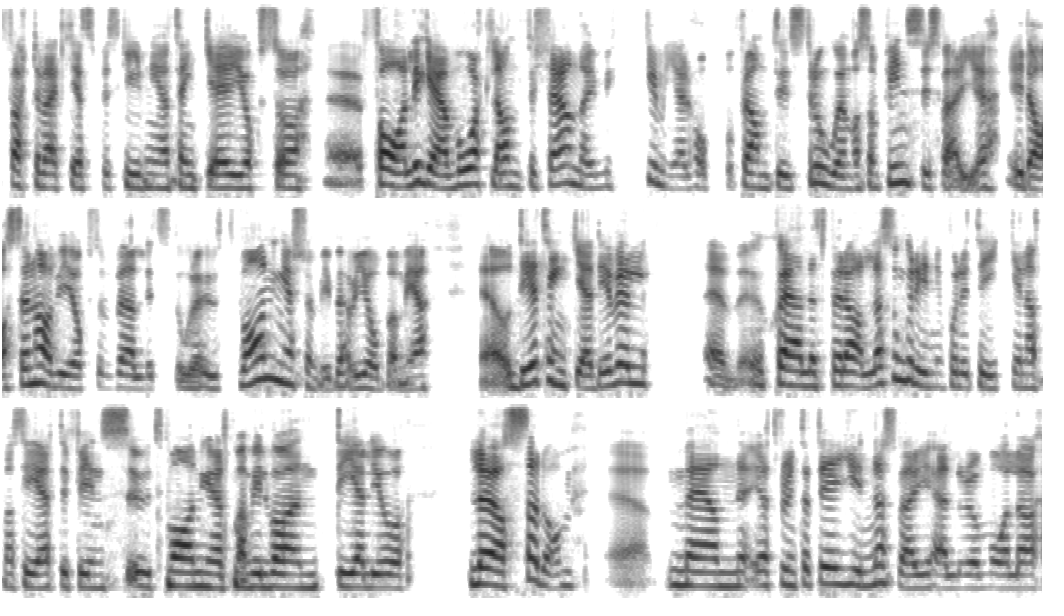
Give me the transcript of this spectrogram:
svarta verklighetsbeskrivningarna tänker jag är ju också farliga. Vårt land förtjänar ju mycket mer hopp och framtidstro än vad som finns i Sverige idag. Sen har vi också väldigt stora utmaningar som vi behöver jobba med. Eh, och det tänker jag, det är väl Eh, skälet för alla som går in i politiken, att man ser att det finns utmaningar, att man vill vara en del i att lösa dem. Eh, men jag tror inte att det gynnar Sverige heller att måla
